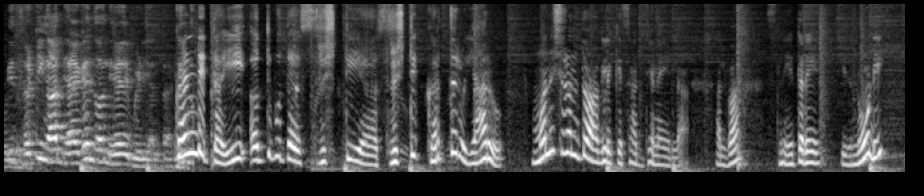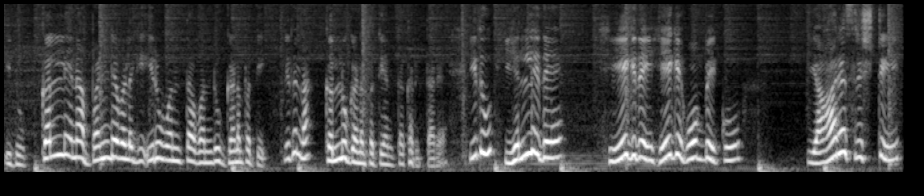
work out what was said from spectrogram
ಇದು ಸೆಟ್ಟಿಂಗ್ ಹೇಗೆ ಅಂತ ಒಂದು ಹೇಳಿಬಿಡಿ ಅಂತ. ಖಂಡಿತ ಈ ಅದ್ಭುತ ಸೃಷ್ಟಿಯ ಸೃಷ್ಟಿಕರ್ತರು ಯಾರು? ಮನುಷ್ಯರಂತೂ ಆಗಲಿಕ್ಕೆ ಸಾಧ್ಯನೇ ಇಲ್ಲ ಅಲ್ವಾ? ಸ್ನೇಹಿತರೆ ಇದು ನೋಡಿ ಇದು ಕಲ್ಲಿನ ಬಂಡೆ ಒಳಗೆ ಇರುವಂಥ ಒಂದು ಗಣಪತಿ. ಇದನ್ನು ಕಲ್ಲು ಗಣಪತಿ ಅಂತ ಕರೀತಾರೆ. ಇದು ಎಲ್ಲಿದೆ? ಹೇಗಿದೆ? ಹೇಗೆ ಹೋಗಬೇಕು? ಯಾರ ಸೃಷ್ಟಿ?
